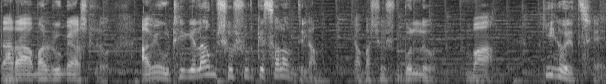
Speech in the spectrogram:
তারা আমার রুমে আসলো। আমি উঠে গেলাম, শ্বশুরকে সালাম দিলাম। আমার শ্বশুর বলল, মা, কি হয়েছে?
